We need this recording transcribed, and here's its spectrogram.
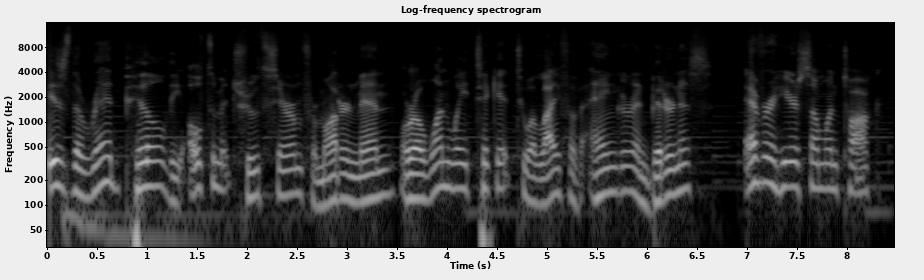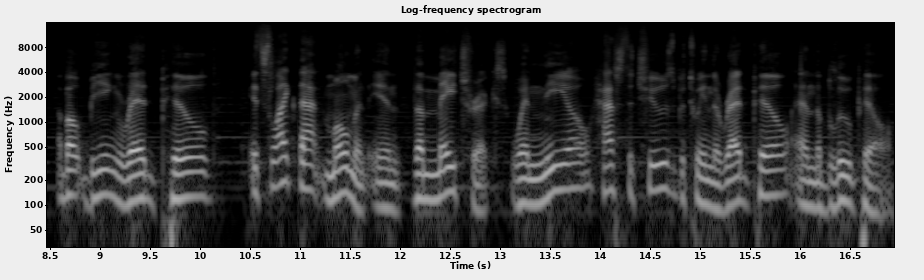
Is the red pill the ultimate truth serum for modern men, or a one way ticket to a life of anger and bitterness? Ever hear someone talk about being red pilled? It's like that moment in The Matrix when Neo has to choose between the red pill and the blue pill.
